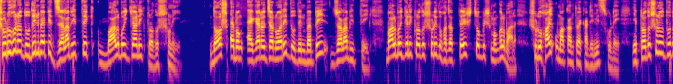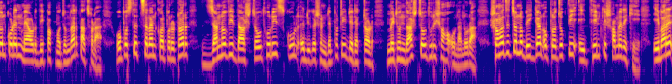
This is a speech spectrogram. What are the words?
শুরু হলো দুদিনব্যাপী জেলাভিত্তিক বালবৈজ্ঞানিক প্রদর্শনী। দশ এবং এগারো জানুয়ারি দুদিনব্যাপী জলাভিত্তিক বালবৈজ্ঞানিক প্রদর্শনী দু হাজার তেইশ চব্বিশ মঙ্গলবার শুরু হয় উমাকান্ত একাডেমি স্কুলে। এই প্রদর্শনী উদ্বোধন করেন মেয়র দীপক মজুমদার, তাছাড়া উপস্থিত ছিলেন corporator Jahnavi Das Chowdhury, school education deputy director Mithun Das Chowdhury সহ অন্যান্যরা। সমাজের জন্য বিজ্ঞান ও প্রযুক্তি এই থিমকে সামনে রেখে এবারের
